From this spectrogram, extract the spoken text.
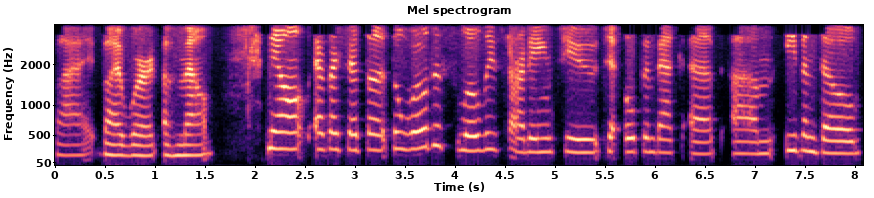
by by word of mouth. Now, as I said, the the world is slowly starting to to open back up, um, even though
